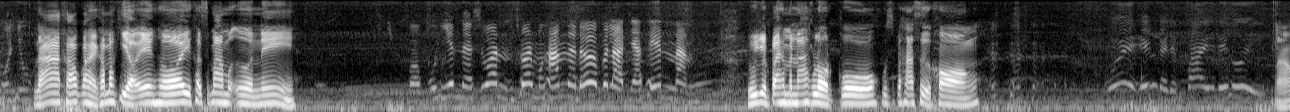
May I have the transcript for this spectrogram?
โอ้ยอยู่ นะเขาก็ให้เขามาเกี่ยวเองเฮ้ยเขาสมามืออื่นนี่บอกผู้เฮ็ดน่ะชวนชวนบังคับน่ะเด้อไปลาดยาเทนนั่นรู้จะไปให้มันนักโหลดกูกูจะไปหาสื่อของเฮ้ยเอ็งก็จะไปได้เฮ้ยเอา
